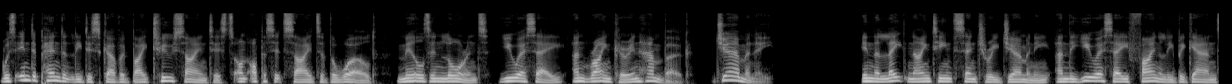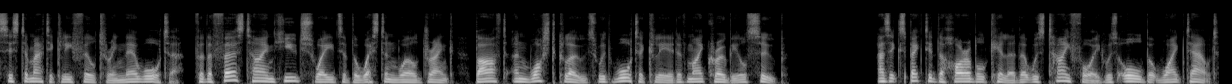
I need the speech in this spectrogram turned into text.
was independently discovered by two scientists on opposite sides of the world, Mills in Lawrence, USA, and Reincke in Hamburg, Germany. In the late 19th century, Germany and the USA finally began systematically filtering their water. For the first time, huge swathes of the Western world drank, bathed, and washed clothes with water cleared of microbial soup. As expected, the horrible killer that was typhoid was all but wiped out,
